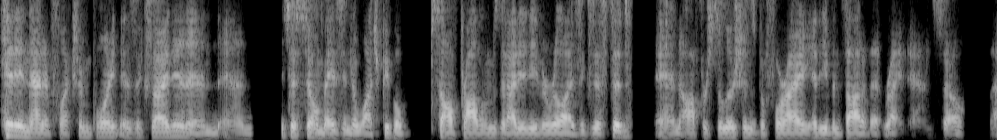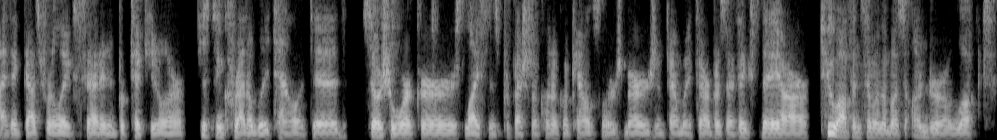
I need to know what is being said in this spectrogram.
hitting that inflection point is exciting. And, and it's just so amazing to watch people solve problems that I didn't even realize existed and offer solutions before I had even thought of it. Right. And so I think that's really exciting. In particular, just incredibly talented social workers, licensed professional clinical counselors, marriage and family therapists. I think they are too often some of the most underlooked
